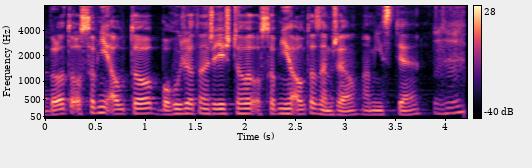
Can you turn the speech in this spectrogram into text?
bylo to osobní auto, bohužel ten řidič toho osobního auta zemřel na místě, mm-hmm.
